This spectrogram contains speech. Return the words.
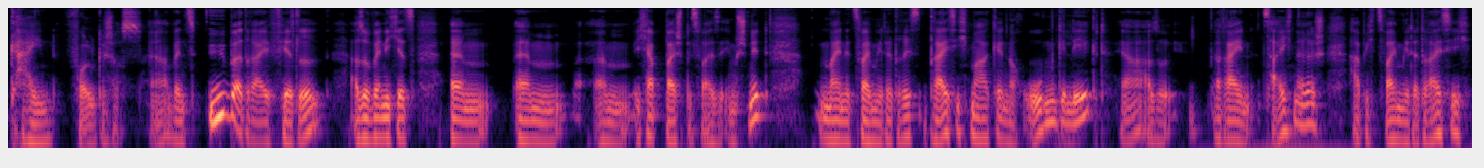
kein Vollgeschoss. Ja, wenn es über drei Viertel, also wenn ich jetzt ähm, ähm, ähm, ich habe beispielsweise im Schnitt meine 2,30 Meter Marke nach oben gelegt, ja, also rein zeichnerisch habe ich 2,30 Meter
